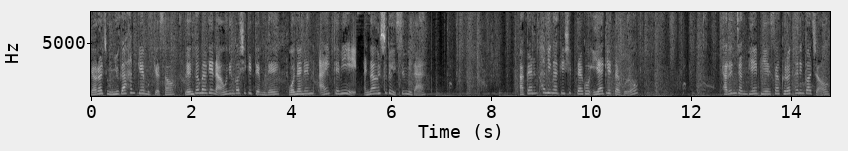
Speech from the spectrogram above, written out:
여러 종류가 함께 묶여서 랜덤하게 나오는 것이기 때문에 원하는 아이템이 안 나올 수도 있습니다. 아깐 파밍하기 쉽다고 이야기했다고요? 다른 장비에 비해서 그렇다는 거죠.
